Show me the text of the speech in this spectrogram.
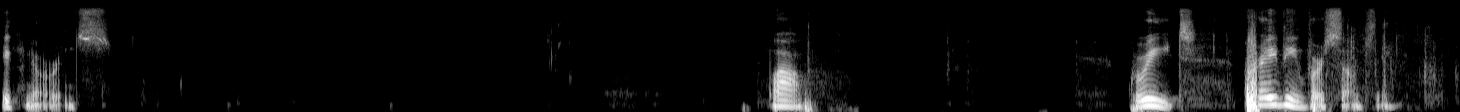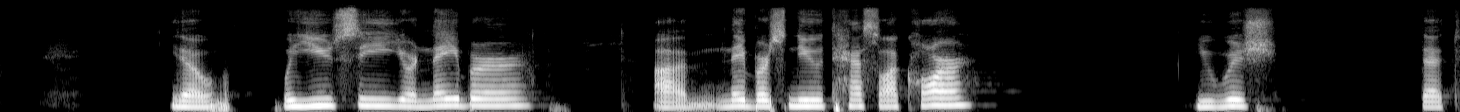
ignorance. Wow. Greed, craving for something. You know, when you see your neighbor, um, neighbor's new Tesla car, you wish that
